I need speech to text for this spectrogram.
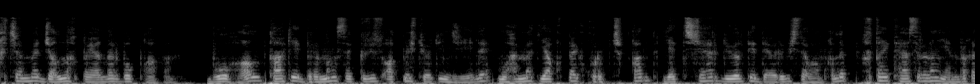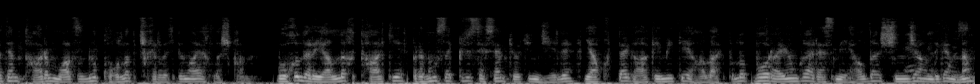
ixcham va jonliq bayonlar bo'lib qolgan bu hol toki 1864 yili muhammad yoqubbek qurib chiqqan yetti shahar davlati davrigacha davom qilib xitoy ta'sirining yana bir qadam torim vosidan qo'g'lab chiqarilishi bilan oyoqlashgan Bu xil reallıq ta ki 1884-cü ili Yaqubbəg hakimiyyəti halak bulub, bu rayonga rəsmi halda Şinjan degen nam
